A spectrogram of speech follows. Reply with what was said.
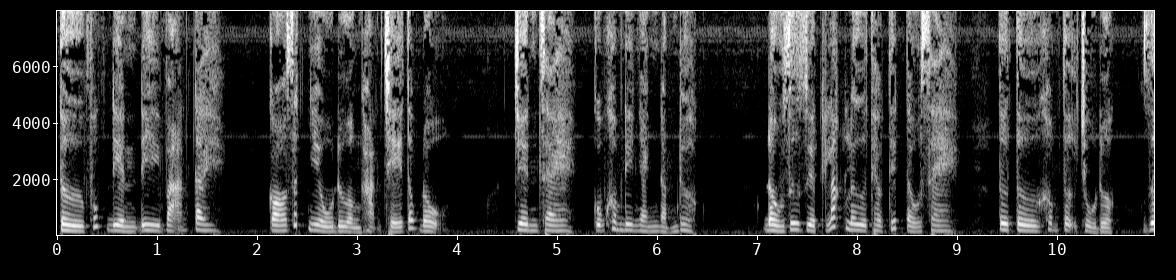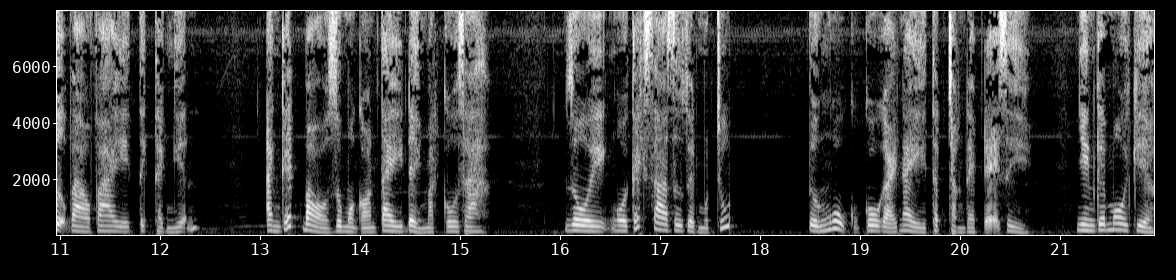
Từ Phúc Điền đi Vãn Tây, có rất nhiều đường hạn chế tốc độ. Trên xe cũng không đi nhanh nắm được. Đầu dư duyệt lắc lư theo tiết tấu xe, từ từ không tự chủ được, dựa vào vai tịch thành nghiễn. Anh ghét bỏ dùng một ngón tay đẩy mặt cô ra. Rồi ngồi cách xa dư duyệt một chút. Tướng ngủ của cô gái này thật chẳng đẹp đẽ gì. Nhìn cái môi kìa,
